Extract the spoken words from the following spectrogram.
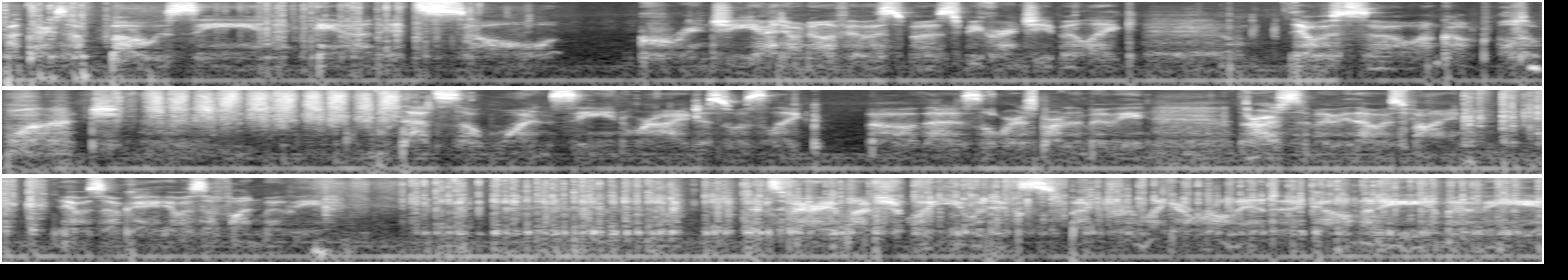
But there's a boat scene and it's so cringy. I don't know if it was supposed to be cringy, but like it was so uncomfortable to watch. That's the one scene where I just was like, oh, that is the worst part of the movie. The rest of the movie, that was fine. It was okay. It was a fun movie. It's very much what you would expect from like a romantic comedy movie.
